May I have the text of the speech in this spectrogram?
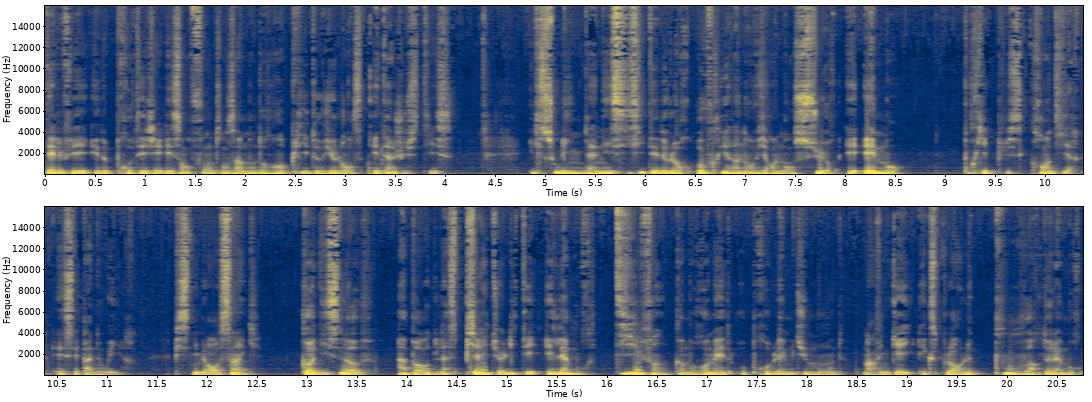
d'élever et de protéger les enfants dans un monde rempli de violence et d'injustice. Il souligne la nécessité de leur offrir un environnement sûr et aimant pour qu'ils puissent grandir et s'épanouir. Piste numéro 5, God is Love aborde la spiritualité et l'amour divin comme remède aux problèmes du monde. Marvin Gaye explore le pouvoir de l'amour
